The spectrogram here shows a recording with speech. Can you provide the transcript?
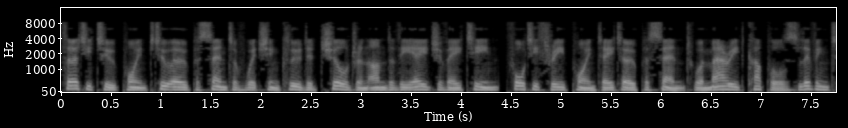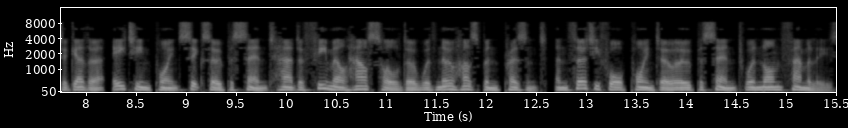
32.20% of which included children under the age of 18, 43.80% were married couples living together, 18.60% had a female householder with no husband present, and 34.00% were non-families.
